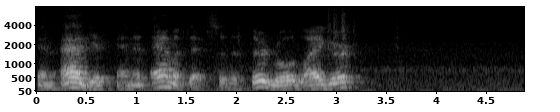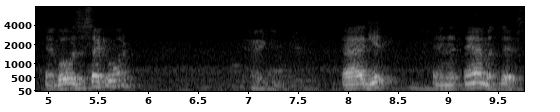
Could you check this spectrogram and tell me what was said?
an agate, and an amethyst. So the third row, ligure, and what was the second one? Agate. agate, and an amethyst.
